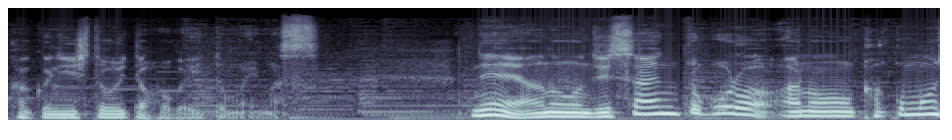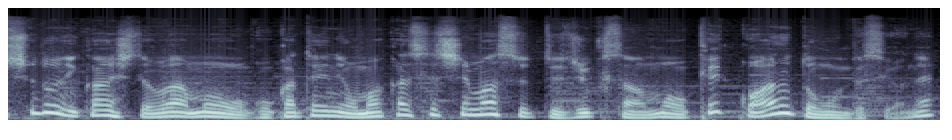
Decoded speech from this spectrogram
確認しておいた方がいいと思います。であの実際のところあの過去問指導に関してはもうご家庭にお任せしますっていう塾さんも結構あると思うんですよね。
